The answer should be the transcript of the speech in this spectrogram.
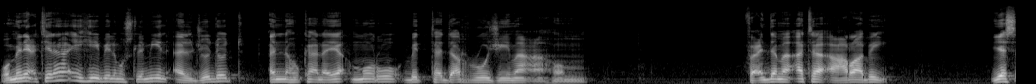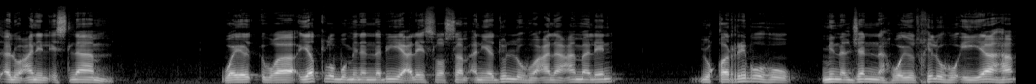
ومن اعتنائه بالمسلمين الجدد أنه كان يأمر بالتدرج معهم. فعندما أتى أعرابي يسأل عن الإسلام ويطلب من النبي عليه الصلاة والسلام أن يدله على عمل يقربه من الجنة ويدخله إياها.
